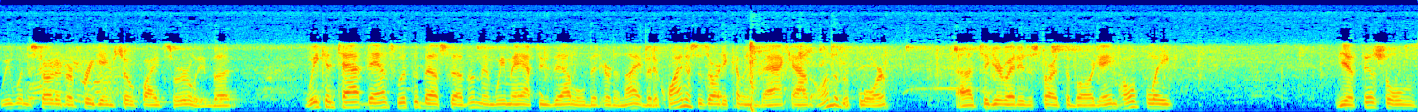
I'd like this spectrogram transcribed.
we wouldn't have started our pregame show quite so early. But we can tap dance with the best of them, and we may have to do that a little bit here tonight. But Aquinas is already coming back out onto the floor uh, to get ready to start the ball game. Hopefully, the officials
